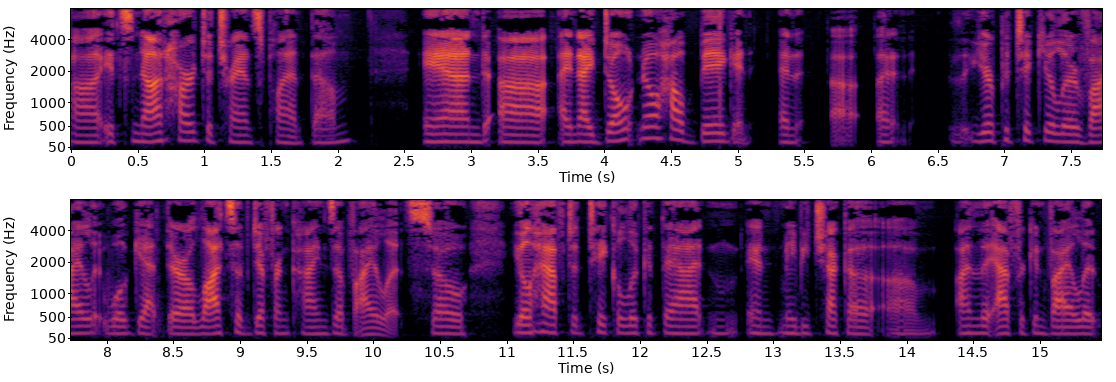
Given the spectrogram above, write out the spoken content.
uh, it's not hard to transplant them and uh, and i don't know how big an, an, uh, an your particular violet will get. There are lots of different kinds of violets. So you'll have to take a look at that and, and maybe check a, um, on the african violet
